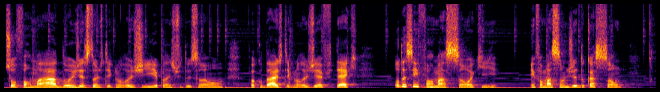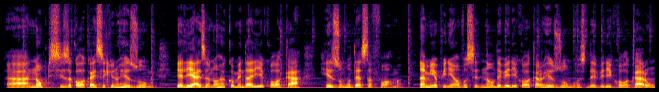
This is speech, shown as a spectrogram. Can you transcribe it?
Sou formado em gestão de tecnologia pela instituição Faculdade de Tecnologia FTech. Toda essa informação aqui é informação de educação. Uh, não precisa colocar isso aqui no resumo. E aliás, eu não recomendaria colocar resumo dessa forma. Na minha opinião, você não deveria colocar o resumo, você deveria colocar um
